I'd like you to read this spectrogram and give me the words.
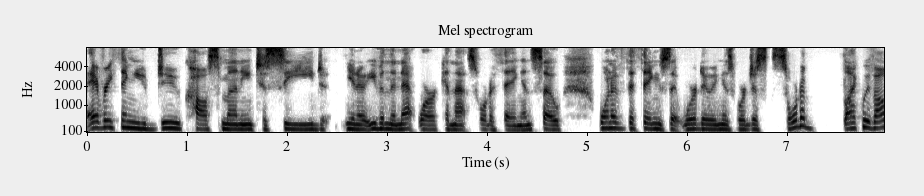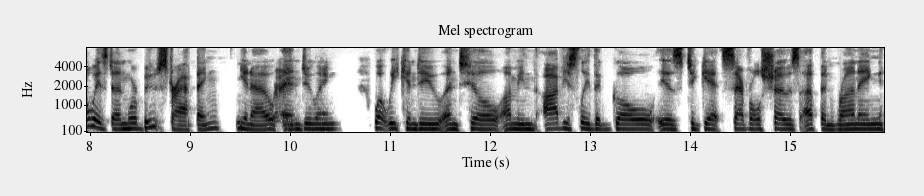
Everything you do costs money to seed you know even the network and that sort of thing. And so one of the things that we're doing is we're just sort of like we've always done we're bootstrapping you know right. and doing what we can do until i mean obviously the goal is to get several shows up and running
